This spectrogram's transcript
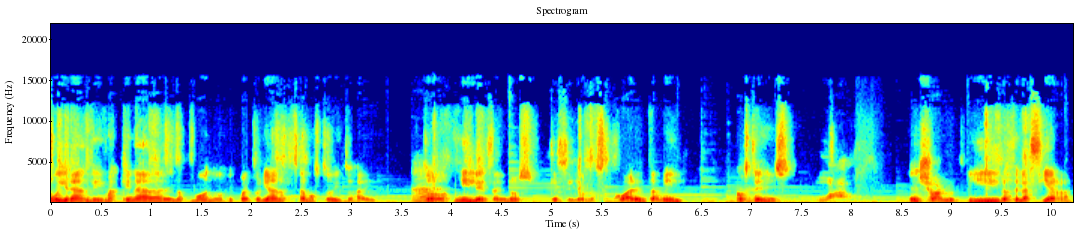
muy grande y más que nada de los monos ecuatorianos, estamos toditos ahí. Ah. Todos, miles, hay unos, qué sé yo, unos 40 mil costeños. Wow. En Charlotte. Y los de la sierra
